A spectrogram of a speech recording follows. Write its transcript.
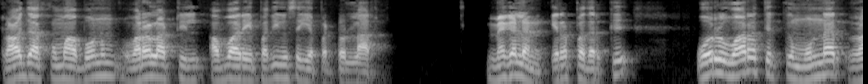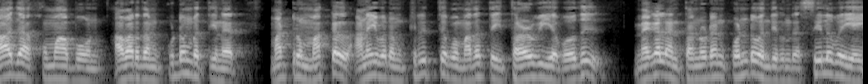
ராஜா ஹுமாபோனும் வரலாற்றில் அவ்வாறே பதிவு செய்யப்பட்டுள்ளார். மெகலன் இறப்பதற்கு ஒரு வாரத்திற்கு முன்னர் ராஜா ஹுமாபோன் அவர்தம் குடும்பத்தினர் மற்றும் மக்கள் அனைவரும் கிறிஸ்தவ மதத்தை தழுவிய போது மெகலன் தன்னுடன் கொண்டு வந்திருந்த சிலுவையை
